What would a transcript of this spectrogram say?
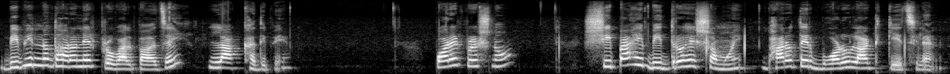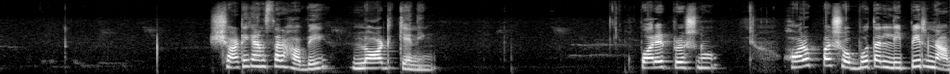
বিভিন্ন ধরনের প্রবাল পাওয়া যায় লাক্ষাদ্বীপে। পরের প্রশ্ন, সিপাহী বিদ্রোহের সময় ভারতের বড় লাট কে ছিলেন? সঠিক অ্যান্সার হবে লর্ড কেনিং পরের প্রশ্ন, হরপ্পা সভ্যতার লিপির নাম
